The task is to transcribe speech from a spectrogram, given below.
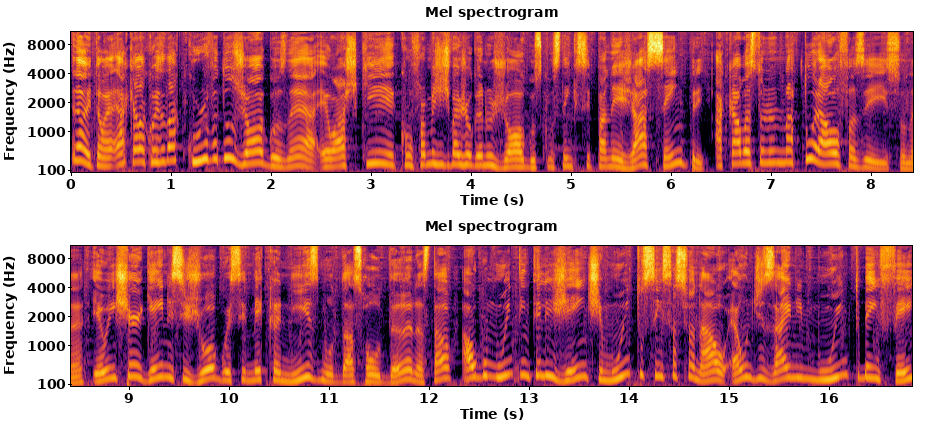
Não, então, é aquela coisa da curva dos jogos, né? Eu acho que conforme a gente vai jogando jogos que você tem que se planejar sempre, acaba se tornando natural fazer isso, né? Eu enxerguei nesse jogo esse mecanismo das roldanas tal, algo muito inteligente, muito sensacional. É um design muito bem feito.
